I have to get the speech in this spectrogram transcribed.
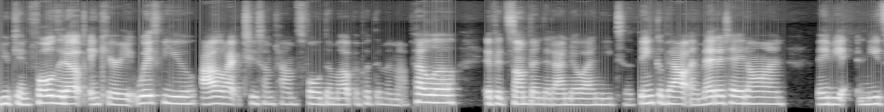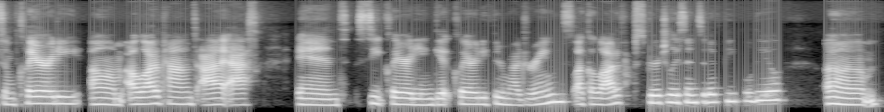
You can fold it up and carry it with you. I like to sometimes fold them up and put them in my pillow if it's something that I know I need to think about and meditate on, maybe need some clarity. Um, a lot of times I ask and seek clarity and get clarity through my dreams, like a lot of spiritually sensitive people do, um,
